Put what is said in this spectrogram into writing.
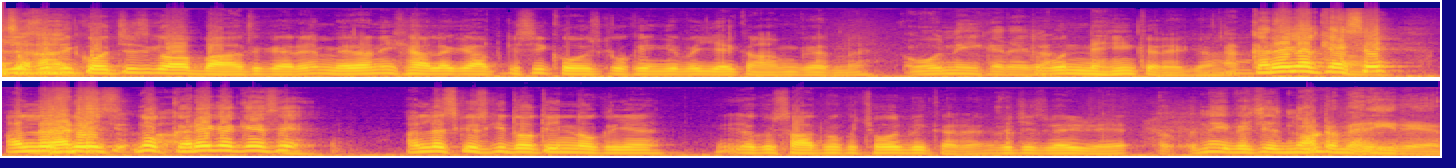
جیسے بھی کوچز کو آپ بات کر رہے ہیں میرا نہیں خیال ہے کہ آپ کسی کوچ کو کہیں گے بھائی یہ کام کرنا ہے۔ وہ نہیں کرے گا۔ وہ نہیں کرے گا۔ کرے گا کیسے؟ کرے گا کیسے؟ انلیس کی اس کی دو تین نوکریاں یا کوئی ساتھ میں کچھ اور بھی کر رہے ہیں وچ از ویری ریئر نہیں which is not very rare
